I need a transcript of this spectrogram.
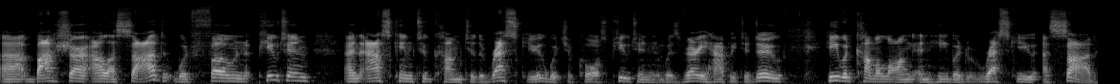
uh, Bashar al Assad would phone Putin and ask him to come to the rescue, which of course Putin was very happy to do. He would come along and he would rescue Assad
